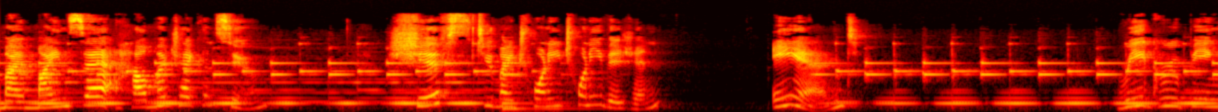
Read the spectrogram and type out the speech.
my mindset, how much I consume, shifts to my 2020 vision, and regrouping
